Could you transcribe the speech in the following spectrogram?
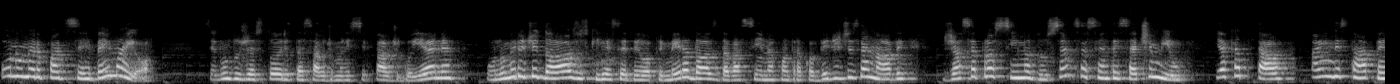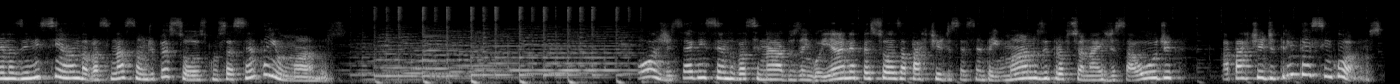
o número pode ser bem maior. Segundo os gestores da saúde municipal de Goiânia, o número de idosos que recebeu a primeira dose da vacina contra a Covid-19 já se aproxima dos 167 mil e a capital ainda está apenas iniciando a vacinação de pessoas com 61 anos. Hoje seguem sendo vacinados em Goiânia pessoas a partir de 61 anos e profissionais de saúde a partir de 35 anos.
